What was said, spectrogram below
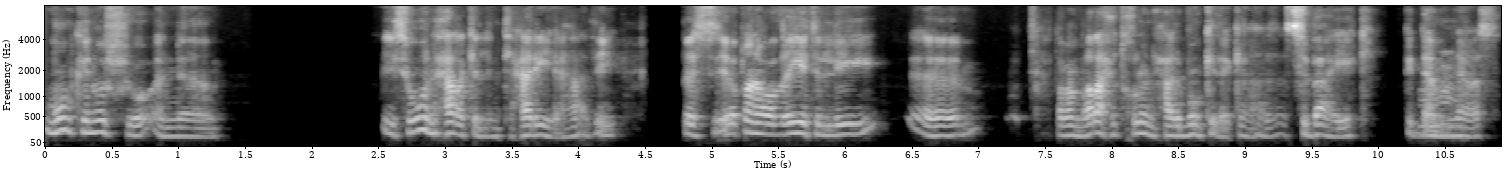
ممكن وشو إن يسوون الحركة الانتحارية هذه بس يعطونا وضعية اللي آه، طبعا ما راح يدخلون يحاربون كذا كسبايك قدام مم. الناس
